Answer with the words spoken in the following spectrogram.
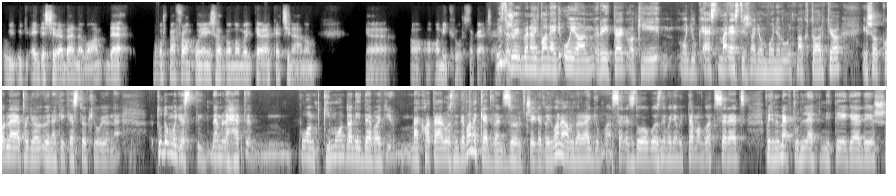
úgy, úgy egyesével benne van, de most már frankon én is azt gondolom, hogy kell, kell csinálnom a, a, a mikrós. Biztos vagyok benne, hogy van egy olyan réteg, aki mondjuk ezt már ezt is nagyon bonyolultnak tartja, és akkor lehet, hogy a, ő nekik ez tök jó jönne. Tudom, hogy ezt így nem lehet pont kimondani, de vagy meghatározni, de van-e kedvenc zöldséged, vagy van-e, amivel a legjobban szeretsz dolgozni, vagy amit te magad szeretsz, vagy ami meg tud lepni téged, és,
